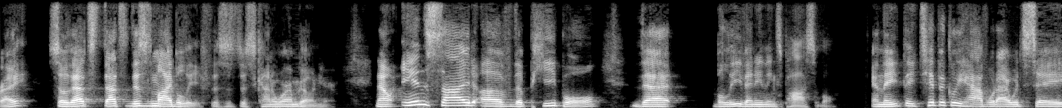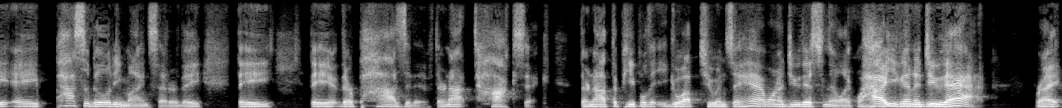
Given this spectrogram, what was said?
right so that's that's this is my belief this is just kind of where i'm going here now inside of the people that believe anything's possible and they they typically have what i would say a possibility mindset or they they they they're positive they're not toxic they're not the people that you go up to and say, Hey, I want to do this. And they're like, Well, how are you going to do that? Right?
